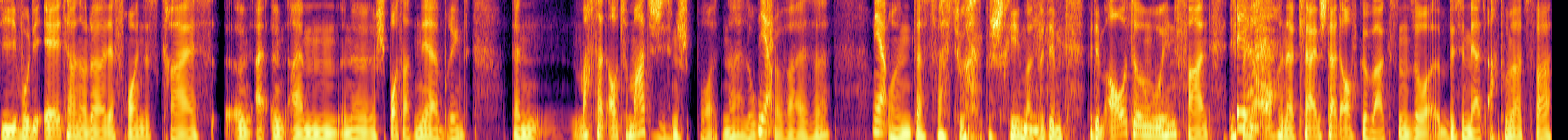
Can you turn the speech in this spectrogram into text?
die, wo die Eltern oder der Freundeskreis irgendeinem eine Sportart näher bringt, dann machst du halt automatisch diesen Sport, ne? Logischerweise. Ja. Ja. Und das, was du gerade beschrieben hast, mit dem, mit dem Auto irgendwo hinfahren. Ich bin ja. auch in einer kleinen Stadt aufgewachsen, so ein bisschen mehr als 800 zwar,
